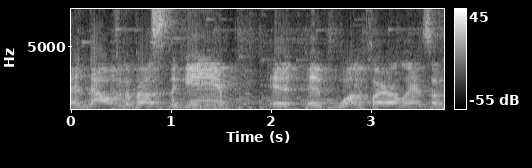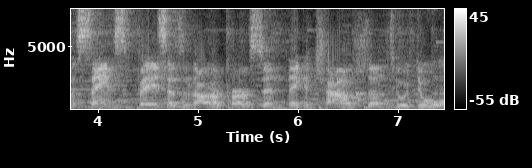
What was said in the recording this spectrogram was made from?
And now for the rest of the game, if, if one player lands on the same space as another person, they can challenge them to a duel.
